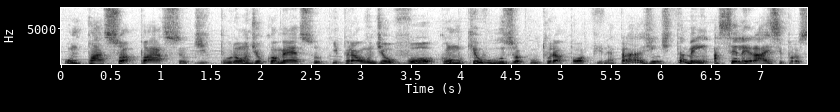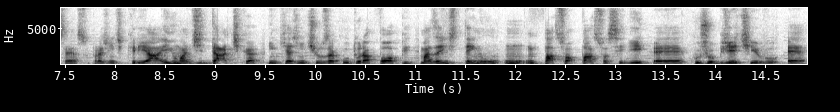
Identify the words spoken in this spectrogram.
um passo a passo de por onde eu começo e para onde eu vou, como que eu uso a cultura pop, né? Para a gente também acelerar esse processo, para a gente criar aí uma didática em que a gente usa a cultura pop, mas a gente tem um, um, um passo a passo a seguir, é, cujo objetivo é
